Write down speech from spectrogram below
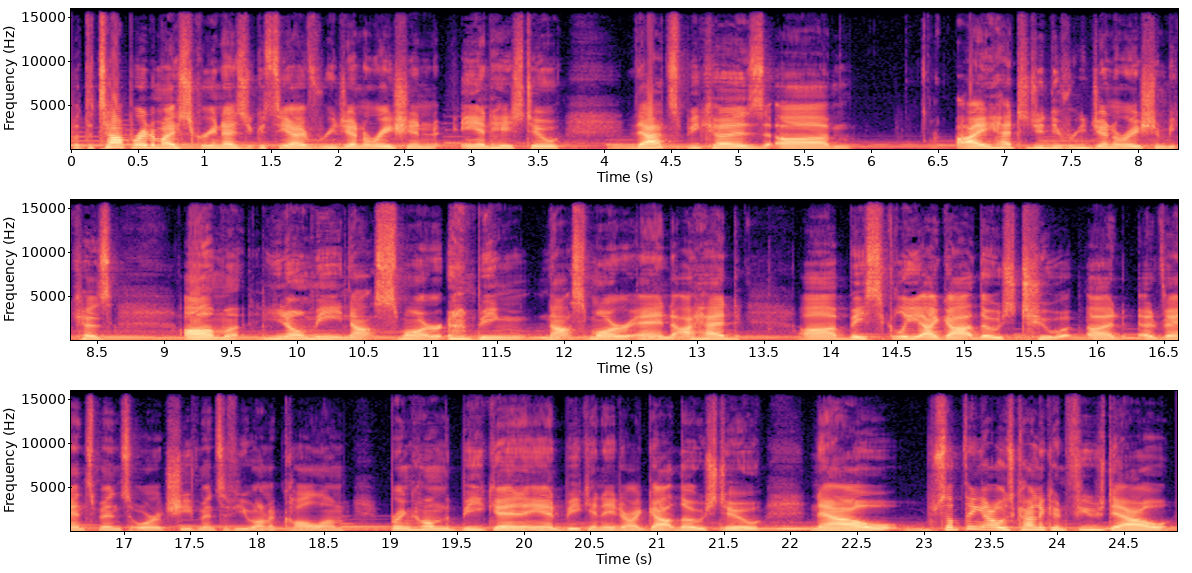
but the top right of my screen, as you can see, I have regeneration and haste 2. That's because, um, I had to do the regeneration because, um, you know me, not smart, being not smart, and I had, uh, basically I got those two, uh, advancements, or achievements if you want to call them, Bring Home the Beacon and Beaconator, I got those two. Now, something I was kind of confused out,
